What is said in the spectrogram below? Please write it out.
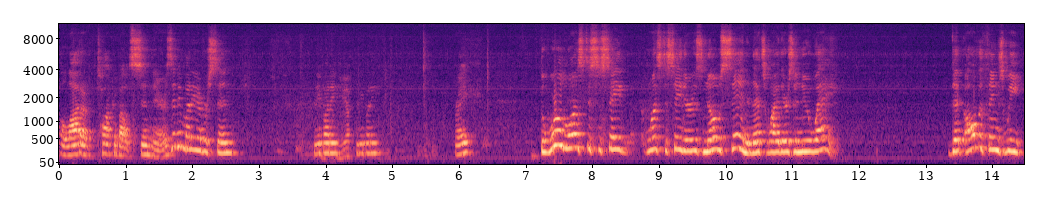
a lot of talk about sin there. Has anybody ever sinned? Anybody? Yep. Anybody? Right? The world wants to say wants to say there is no sin, and that's why there's a new way. That all the things we,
